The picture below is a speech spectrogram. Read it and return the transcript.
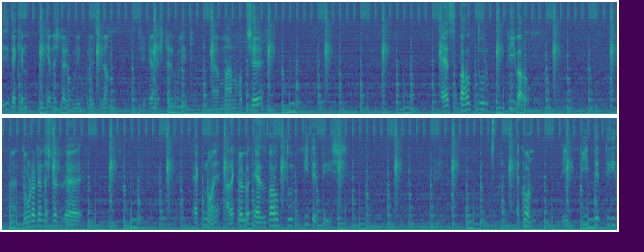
এই যে দেখেন, যে ট্যানেস্টারগুলি খুলেছিলাম, সেই ট্যানেস্টারগুলির মান হচ্ছে এস বাহাত্তর পি বারো। দুটা ট্যানেস্টার এক নয়, আর একটা হলো এস বাহাত্তর পি তেত্রিশ। এখন এই পি তেত্রিশ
